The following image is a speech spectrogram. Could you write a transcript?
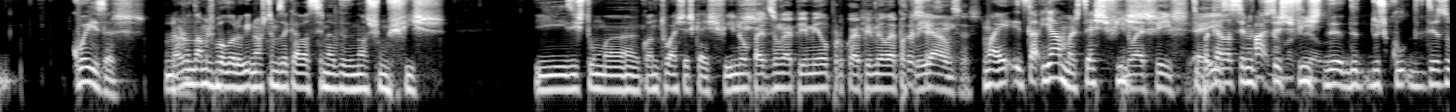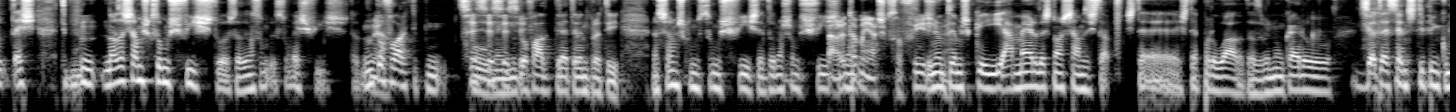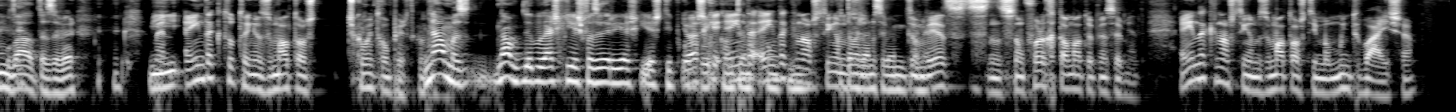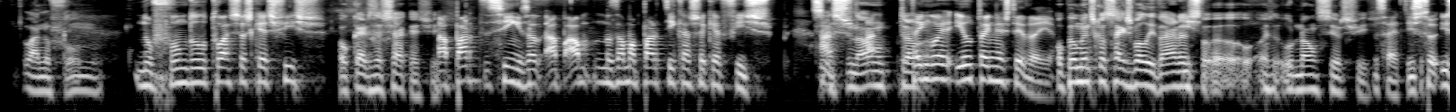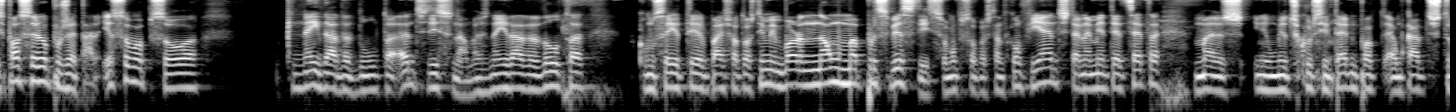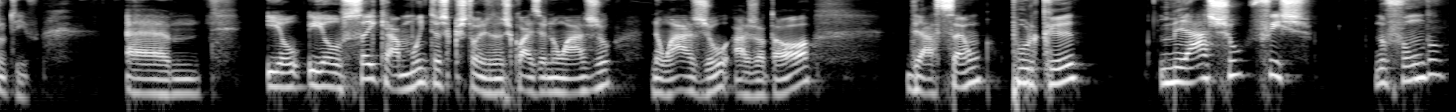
Coisas. Nós não damos valor e nós temos aquela cena de nós somos fixe. E existe uma. Quando tu achas que és fixe. E não pedes um Happy Meal porque o Happy Meal é para crianças. Não é? Tá, yeah, mas tu és fixe. não és fixe, Tipo é aquela isso. cena de tu seres fixe, de, de, dos de teres, teres- tipo, nós achamos que somos fixe todos. sabe? Eu sou, eu sou um gajo fixe. tá? Não estou a falar tipo, Sim, tu, sim, nem- sim, não estou a falar diretamente para ti. Nós achamos que somos fixe, então nós somos fixe. Não, eu não- também acho que sou fixe. E não meu. temos que ir. Há merdas que nós achamos isto, isto, é, isto é para o lado, estás a ver? Não quero. Se até sentes tipo incomodado, estás a ver? E- Man, ainda que tu tenhas uma autoestima. Desculpa interromper-te. Não, mas não, acho que ias fazer ias, ias tipo. Eu acho que com- ainda, com- ainda que nós tenhamos. Também já não sabemos bem. vês, se, se não for, retoma o teu pensamento. Ainda que nós tenhamos uma autoestima muito baixa, Lá no fundo. no fundo tu achas que és fixe. Ou queres achar que és fixe? Há parte, sim, exato, há- há- mas há uma parte de ti que acha que é fixe. Sim, senão ah, tra- tenho, eu tenho esta ideia. Ou pelo menos consegues validar as- o, o não seres fixe. Certo, isso, isso posso ser eu projetar. Eu sou uma pessoa que na idade adulta, antes disso não, mas na idade adulta comecei a ter baixa autoestima, embora não me apercebesse disso. Sou uma pessoa bastante confiante, externamente, etc. Mas o meu discurso interno pode, é um bocado destrutivo. Ahm, E eu, eu sei que há muitas questões nas quais eu não ajo, não ajo, AJO, de ação, porque me acho fixe. No fundo,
